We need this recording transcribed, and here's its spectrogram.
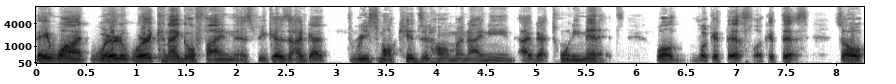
they want where where can I go find this because I've got three small kids at home and I need I've got 20 minutes. Well, look at this. Look at this. So,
